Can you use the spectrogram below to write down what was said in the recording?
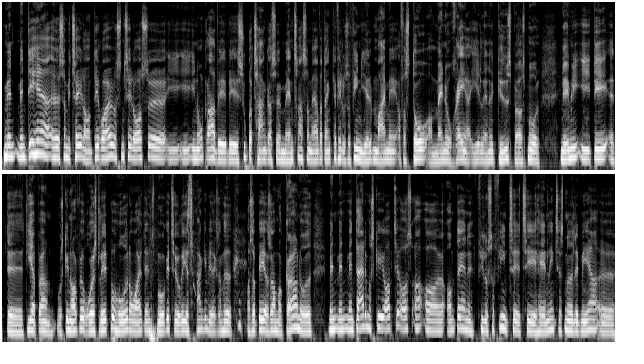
Men, men det her, øh, som vi taler om, det rører jo sådan set også øh, i, i, i nogen grad ved, ved Supertankers øh, mantra, som er, hvordan kan filosofien hjælpe mig med at forstå og manøvrere i et eller andet givet spørgsmål. Nemlig i det, at øh, de her børn måske nok vil ryste lidt på hovedet over al den smukke teori og tankevirksomhed, og så beder os om at gøre noget. Men, men, men der er det måske op til os at, at øh, omdanne filosofien til, til handling, til sådan noget lidt mere øh,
